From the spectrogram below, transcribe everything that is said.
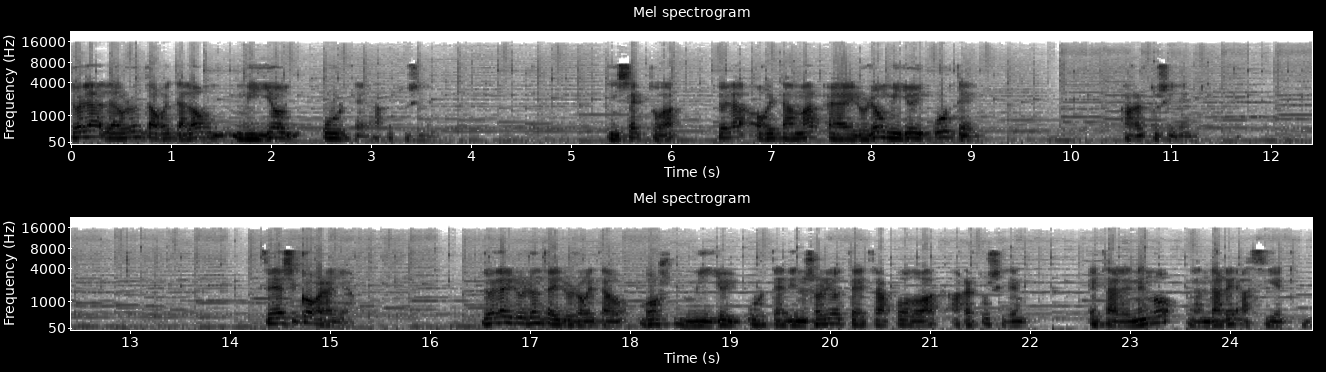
duela laurenta hogeita lau milioi urte agertu ziren. Insektuak duela hogeita amar eh, milioi urte agertu ziren. Zereziko garaia. Duela irureun eta irurogeita bost milioi urte dinosaurio tetrapodoak agertu ziren eta lehenengo landare aziekin.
